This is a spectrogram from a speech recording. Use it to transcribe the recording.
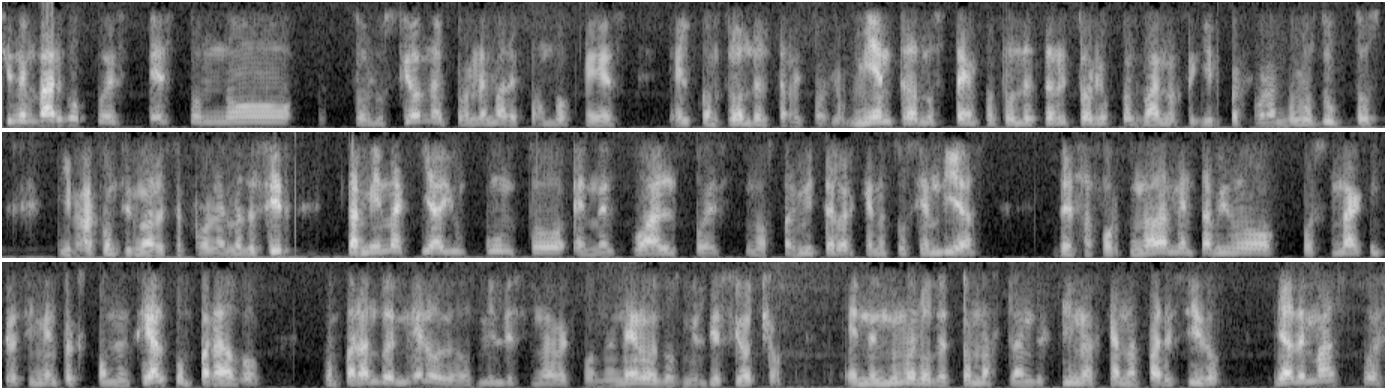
sin embargo pues esto no soluciona el problema de fondo que es el control del territorio. Mientras no esté en control del territorio, pues van a seguir perforando los ductos y va a continuar este problema. Es decir, también aquí hay un punto en el cual pues nos permite ver que en estos 100 días desafortunadamente ha habido pues un crecimiento exponencial comparado comparando enero de 2019 con enero de 2018 en el número de tomas clandestinas que han aparecido. Y además pues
